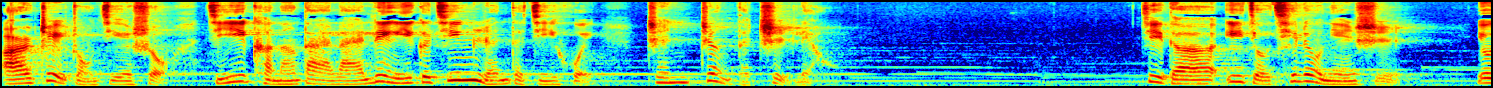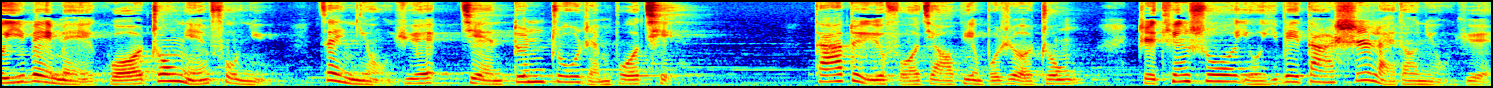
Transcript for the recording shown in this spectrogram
而这种接受极可能带来另一个惊人的机会——真正的治疗。记得一九七六年时，有一位美国中年妇女在纽约见敦珠仁波切。她对于佛教并不热衷，只听说有一位大师来到纽约。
